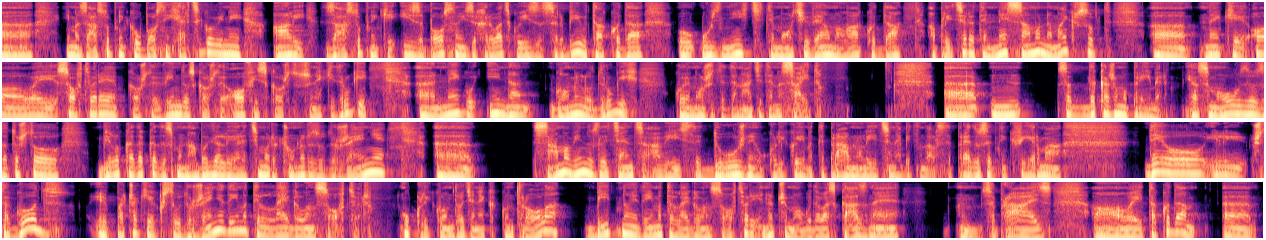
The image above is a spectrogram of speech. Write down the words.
ima zastupnika u Bosni i Hercegovini, ali zastupnike i za Bosnu, i za Hrvatsku, i za Srbiju, tako da uz njih ćete moći veoma lako da aplicirate ne samo na Microsoft uh, neke ovaj, softvere kao što je Windows, kao što je Office, kao što su neki drugi, uh, nego i na gomilu drugih koje možete da nađete na sajtu. Uh, sad da kažemo primer. Ja sam ovo uzeo zato što bilo kada kada smo nabavljali recimo računar za udruženje, uh, sama Windows licenca, a vi ste dužni ukoliko imate pravno lice, nebitno da li ste predusetnik, firma, deo ili šta god, pa čak i ako ste udruženje, da imate legalan software. Ukoliko vam dođe neka kontrola, bitno je da imate legalan software, inače mogu da vas kazne, mm, surprise, ovaj, tako da uh,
